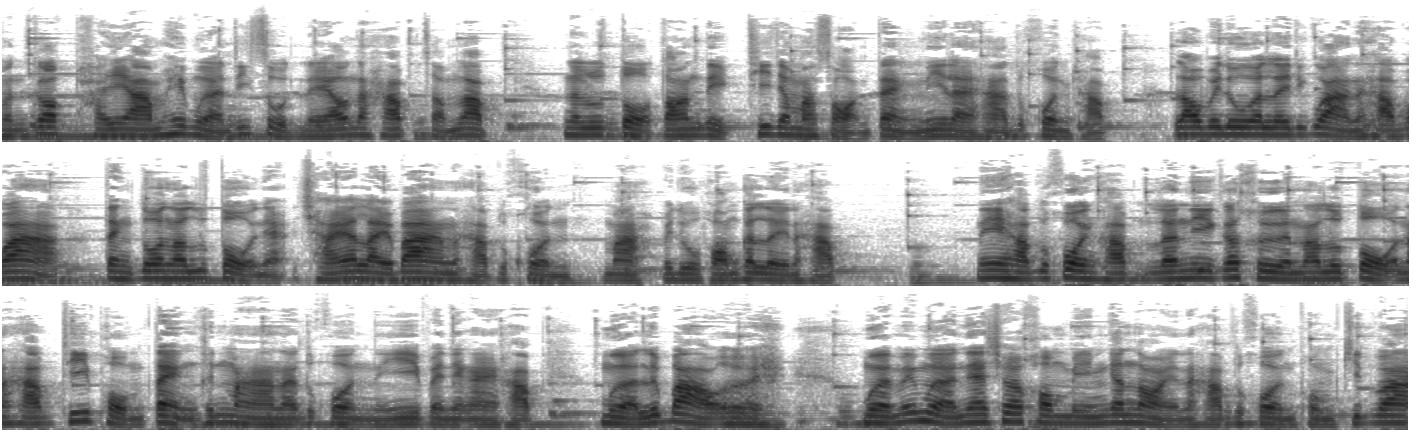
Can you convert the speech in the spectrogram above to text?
มันก็พยายามให้เหมือนที่สุดแล้วนะครับสำหรับนารูโตะตอนเด็กที่จะมาสอนแต่งนี่แหละฮะทุกคนครับ เราไปดูกันเลยดีกว่านะครับว่าแต่งตัวนารูโตะเนี่ยใช้อะไรบ้างนะครับ ทุกคนมาไปดูพร้อมกันเลยนะครับนี่ครับทุกคนครับและนี่ก็คือนารูโตะนะครับที่ผมแต่งขึ้นมานะทุกคนนี่เป็นยังไงครับ เหมือนหรือเปล่าเอ่ยเหมือนไม่เหมือนเนี่ยช่วยคอมเมนต์กันหน่อยนะครับ ทุกคนผมคิดว่า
